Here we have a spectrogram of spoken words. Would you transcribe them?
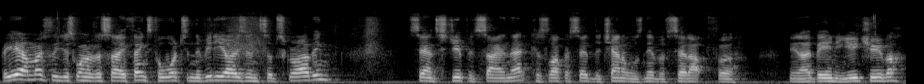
But yeah, I mostly just wanted to say thanks for watching the videos and subscribing. Sounds stupid saying that because like I said, the channel was never set up for you know, being a YouTuber.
